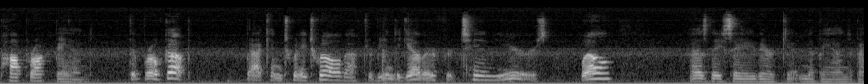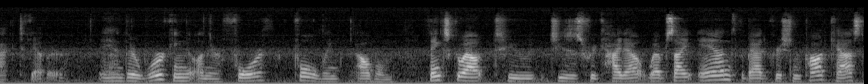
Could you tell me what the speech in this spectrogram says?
pop rock band that broke up back in 2012 after being together for 10 years. Well, as they say, they're getting the band back together. And they're working on their fourth full length album. Thanks go out to Jesus Freak Hideout website and the Bad Christian podcast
